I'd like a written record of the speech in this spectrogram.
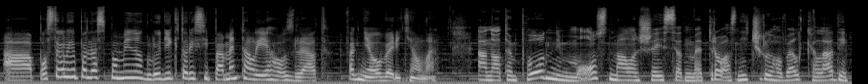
a postavili ho podľa spomienok ľudí, ktorí si pamätali jeho vzhľad. Fakt neuveriteľné. Áno, a ten pôvodný most má len 60 metrov a zničili ho veľké ľady.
